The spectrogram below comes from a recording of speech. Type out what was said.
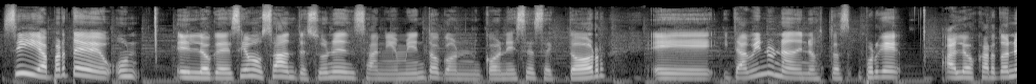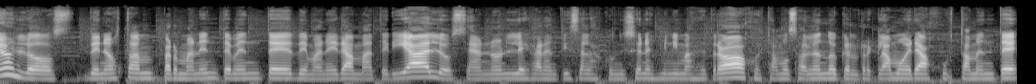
Sí, aparte, un, eh, lo que decíamos antes, un ensañamiento con, con ese sector eh, y también una denostación, porque a los cartoneros los denostan permanentemente de manera material, o sea, no les garantizan las condiciones mínimas de trabajo. Estamos hablando que el reclamo era justamente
